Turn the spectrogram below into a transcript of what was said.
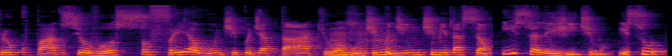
preocupado se eu vou sofrer algum tipo de ataque ou algum Uhum. tipo de intimidação. Isso é legítimo. Isso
